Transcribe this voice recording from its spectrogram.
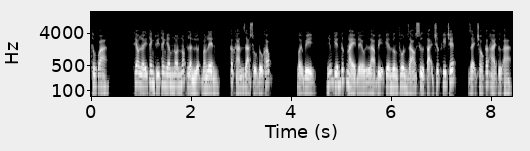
thông qua. Theo lấy thanh thúy thanh âm non nót lần lượt vang lên, các khán giả sụp đổ khóc. Bởi vì, những kiến thức này đều là vị kia hương thôn giáo sư tại trước khi chết, dạy cho các hải tử a.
